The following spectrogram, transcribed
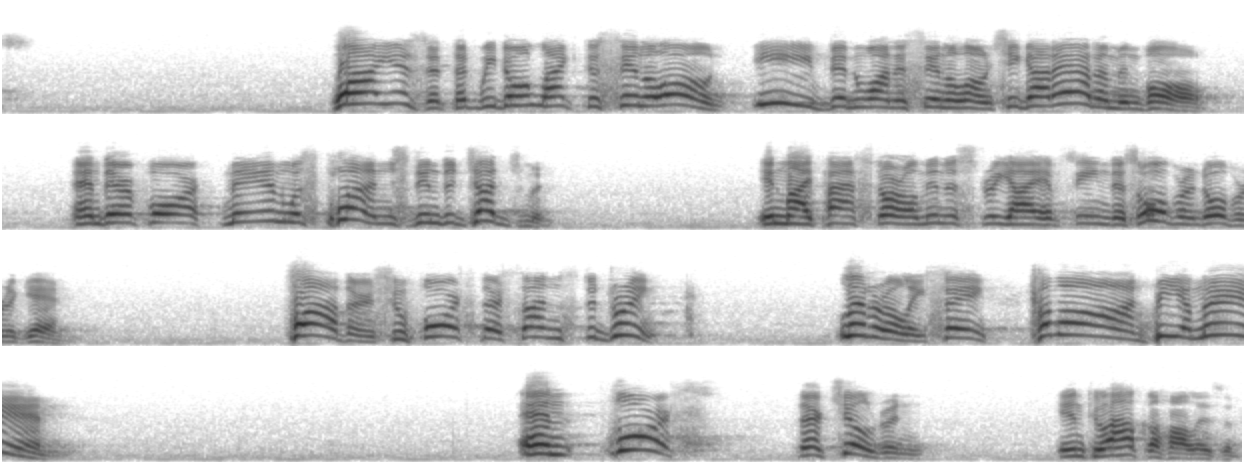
Why is it that we don't like to sin alone? Eve didn't want to sin alone. She got Adam involved. And therefore, man was plunged into judgment. In my pastoral ministry, I have seen this over and over again. Fathers who force their sons to drink, literally saying, Come on, be a man. And force their children into alcoholism.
